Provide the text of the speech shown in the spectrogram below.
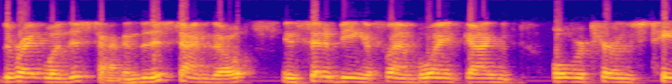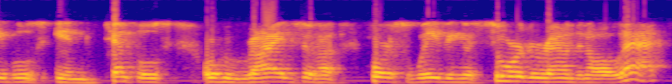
the right one this time. And this time, though, instead of being a flamboyant guy who overturns tables in temples or who rides on a horse waving a sword around and all that.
